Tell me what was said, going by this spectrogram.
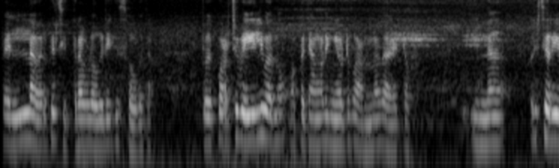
അപ്പോൾ എല്ലാവർക്കും ചിത്ര വ്ളോഗിലേക്ക് സ്വാഗതം. ഇപ്പോൾ കുറച്ച് വെയിൽ വന്നു അപ്പോൾ ഞങ്ങൾ ഇങ്ങോട്ട് വന്നതായിട്ടോ. ഇന്ന് ഒരു ചെറിയ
